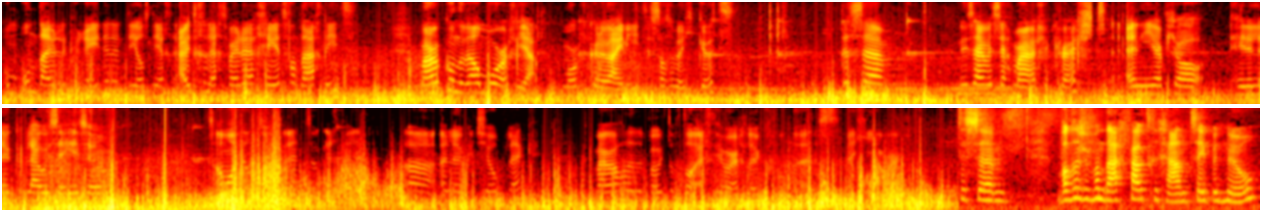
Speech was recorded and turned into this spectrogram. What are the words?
om onduidelijke redenen, die ons niet echt uitgelegd werden, ging het vandaag niet. Maar we konden wel morgen, ja, morgen kunnen wij niet, dus dat is een beetje kut. Dus ehm, nu zijn we zeg maar gecrashed en hier heb je al hele leuke blauwe zee en zo. Het is allemaal heel tof en het is ook echt wel eh, een leuke chillplek. Maar we hadden de boot toch wel echt heel erg leuk gevonden. Dus een beetje jammer. Is, ehm, wat is er vandaag fout gegaan? 2.0.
